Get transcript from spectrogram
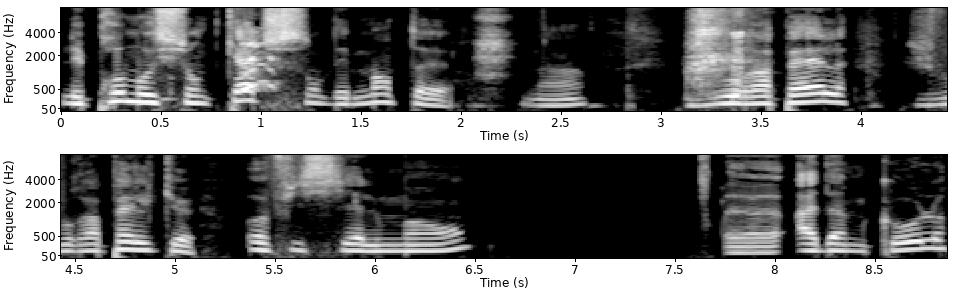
les promotions de catch sont des menteurs. hein. Je vous rappelle, je vous rappelle que officiellement, euh, Adam Cole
